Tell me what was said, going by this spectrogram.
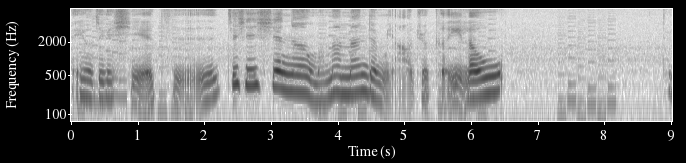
还有这个鞋子，这些线呢，我们慢慢的描就可以喽。嘟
